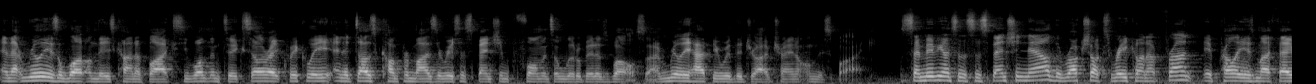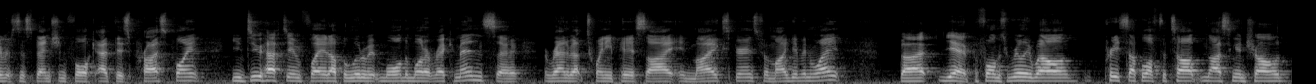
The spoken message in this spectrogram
And that really is a lot on these kind of bikes. You want them to accelerate quickly and it does compromise the rear suspension performance a little bit as well. So I'm really happy with the drivetrain on this bike. So moving on to the suspension now, the RockShox Recon up front, it probably is my favorite suspension fork at this price point. You do have to inflate up a little bit more than what it recommends, so around about 20 psi in my experience for my given weight. But yeah, it performs really well, pretty supple off the top, nice and controlled.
